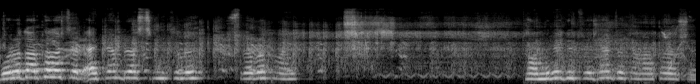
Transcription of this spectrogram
Bu arada arkadaşlar ekran biraz sıkıntılı. Kusura bakmayın. Tamire götüreceğim zaten arkadaşlar.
